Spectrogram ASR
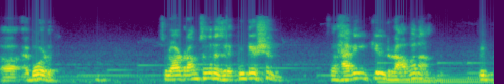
uh, abode. So Lord Ramachandra's reputation for having killed Ravana with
